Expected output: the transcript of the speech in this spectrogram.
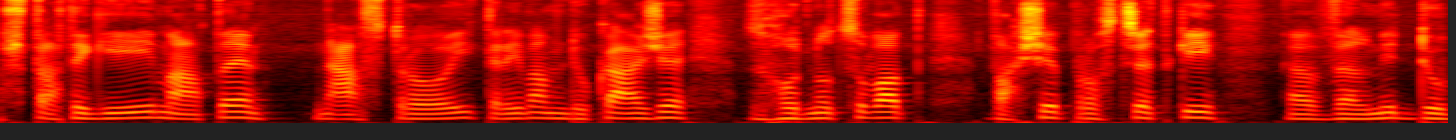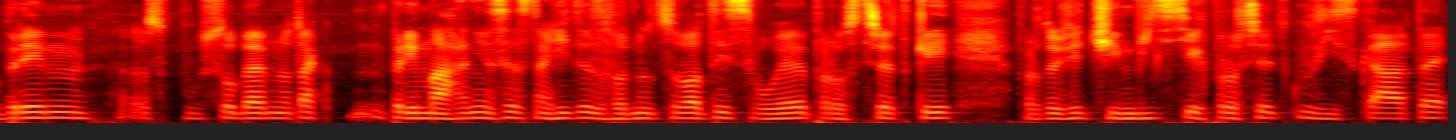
strategii, máte nástroj, který vám dokáže zhodnocovat vaše prostředky eh, velmi dobrým eh, způsobem, no tak primárně se snažíte zhodnocovat ty svoje prostředky, protože čím víc těch prostředků získáte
